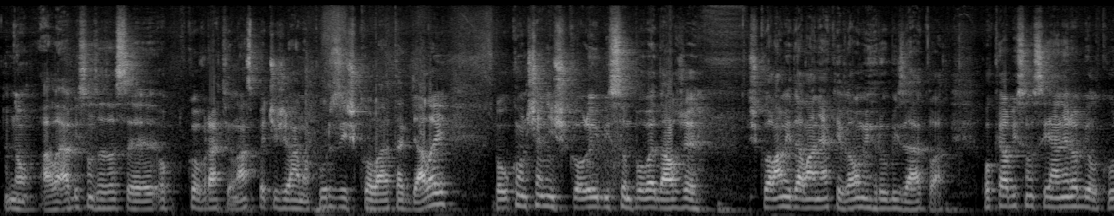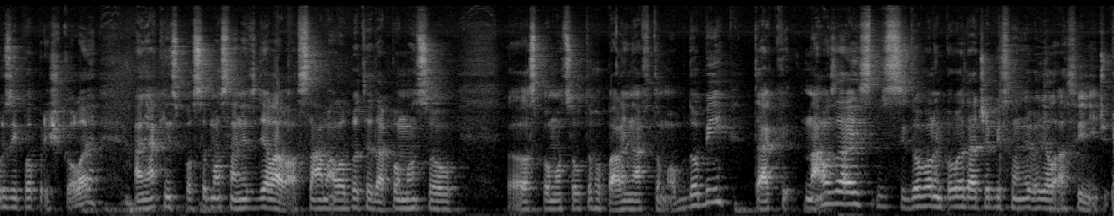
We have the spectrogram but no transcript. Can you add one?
No, ale aby som sa zase vrátil naspäť, čiže áno, kurzy, škola a tak ďalej, po ukončení školy by som povedal, že škola mi dala nejaký veľmi hrubý základ. Pokiaľ by som si ja nerobil kurzy popri škole a nejakým spôsobom sa nevzdelával sám, alebo teda pomocou E, s pomocou toho palina v tom období, tak naozaj si dovolím povedať, že by som nevedel asi nič.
